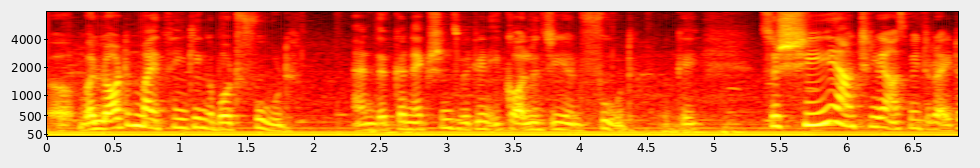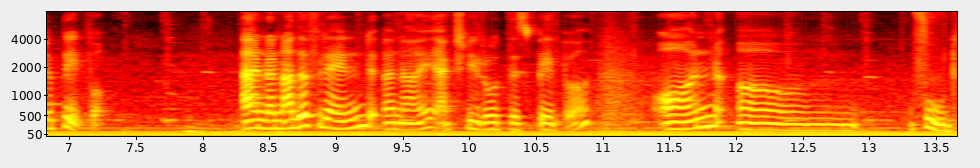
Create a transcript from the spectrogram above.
uh, a lot of my thinking about food and the connections between ecology and food. Okay, so she actually asked me to write a paper and another friend and I actually wrote this paper on um, food.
